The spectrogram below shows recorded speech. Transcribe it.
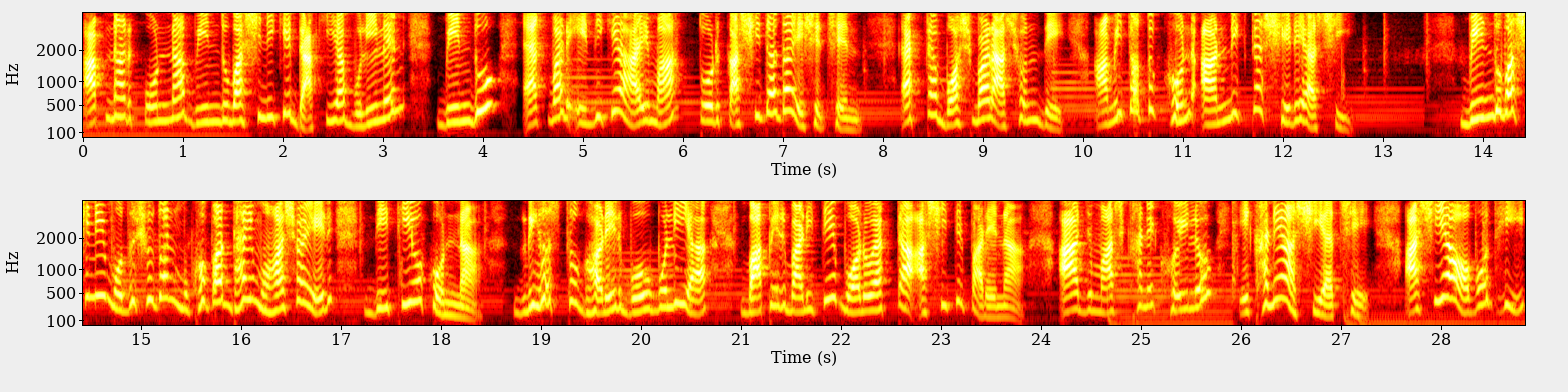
আপনার কন্যা বিন্দুবাসিনীকে ডাকিয়া বলিলেন, বিন্দু, একবার এদিকে আয় মা, তোর কাশিদাদা এসেছেন। একটা বসবার আসন দে, আমি ততক্ষণ আর্নিকটা সেরে আসি। বিন্দুবাসিনী মধুসূদন মুখোপাধ্যায় মহাশয়ের দ্বিতীয় কন্যা। গৃহস্থ ঘরের বউ বলিয়া বাপের বাড়িতে বড় একটা আসিতে পারে না। আজ মাসখানেক হইল, এখানে আসিয়াছে। আসিয়া অবধি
